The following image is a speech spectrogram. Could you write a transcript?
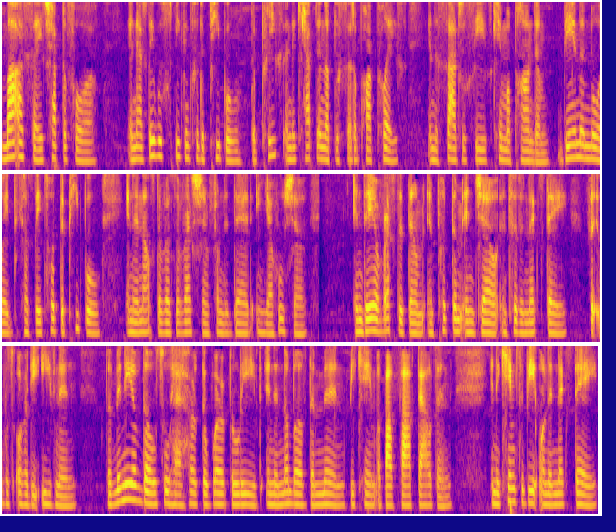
Maaseh chapter 4 And as they were speaking to the people, the priest and the captain of the set apart place and the Sadducees came upon them, being annoyed because they taught the people and announced the resurrection from the dead in Yahusha. And they arrested them and put them in jail until the next day, for it was already evening. But many of those who had heard the word believed, and the number of the men became about five thousand. And it came to be on the next day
